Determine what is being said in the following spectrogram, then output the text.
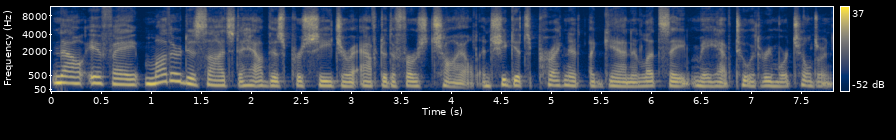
Now, if a mother decides to have this procedure after the first child and she gets pregnant again, and let's say may have two or three more children,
